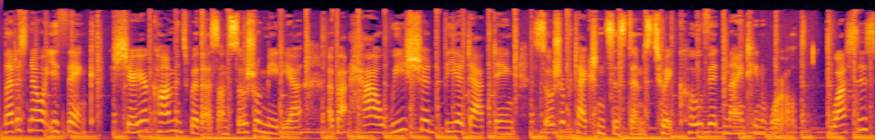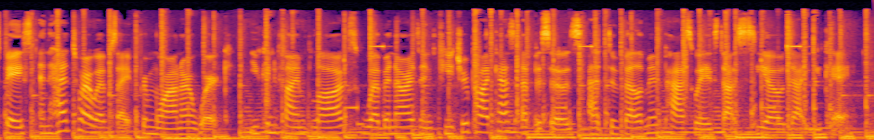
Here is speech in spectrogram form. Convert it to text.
Let us know what you think. Share your comments with us on social media about how we should be adapting social protection systems to a COVID 19 world. Watch this space and head to our website for more on our work. You can find blogs, webinars, and future podcast episodes at developmentpathways.co.uk.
